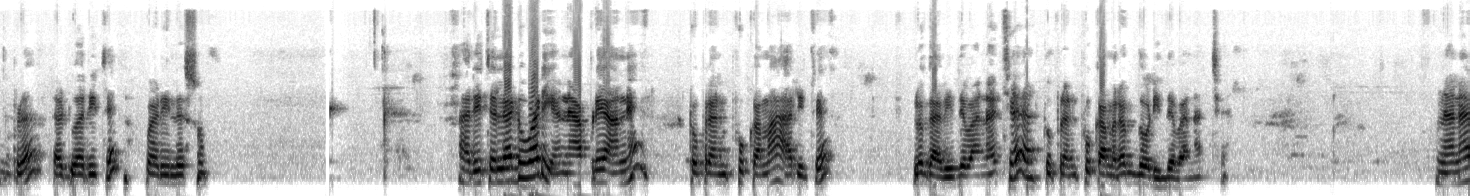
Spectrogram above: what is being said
આપણે લાડુ આ રીતે વાળી લેશું. આ રીતે લાડુ વાળી અને આપણે આને ટોપરાની ફૂકામાં આ રીતે લગાવી દેવાના છે. ટોપરાની ફૂકામાં રગદોડી દેવાના છે. નાના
